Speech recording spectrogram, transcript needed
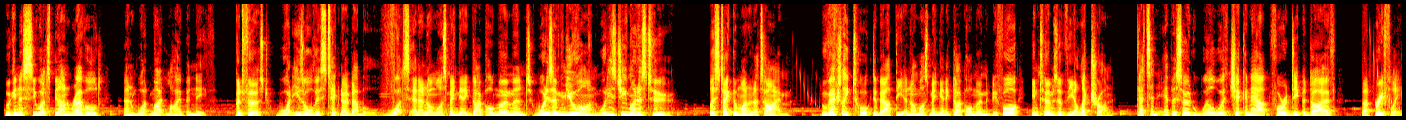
we're going to see what's been unraveled and what might lie beneath. But first, what is all this technobabble? What's an anomalous magnetic dipole moment? What is a muon? What is G-2? Let's take them one at a time. We've actually talked about the anomalous magnetic dipole moment before in terms of the electron. That's an episode well worth checking out for a deeper dive, but briefly.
